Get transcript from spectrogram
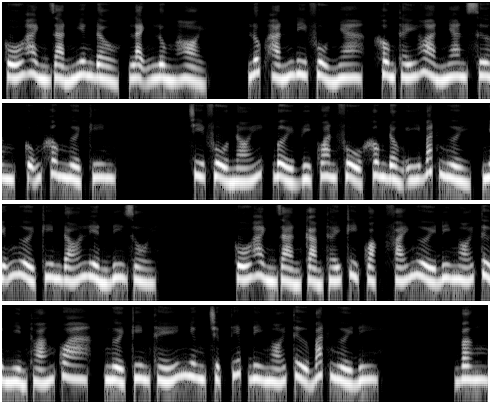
Cố hành giản nghiêng đầu, lạnh lùng hỏi. Lúc hắn đi phủ nha, không thấy hoàn nhan xương, cũng không người kim. Chi phủ nói, bởi vì quan phủ không đồng ý bắt người, những người kim đó liền đi rồi. Cố hành giản cảm thấy kỳ quặc phái người đi ngói từ nhìn thoáng qua, người kim thế nhưng trực tiếp đi ngói từ bắt người đi. Vâng,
